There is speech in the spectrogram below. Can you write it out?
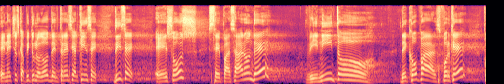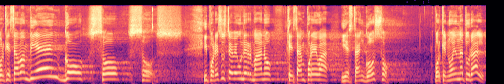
En Hechos capítulo 2 del 13 al 15 dice, esos se pasaron de vinito, de copas. ¿Por qué? Porque estaban bien gozosos. Y por eso usted ve un hermano que está en prueba y está en gozo. Porque no es natural,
